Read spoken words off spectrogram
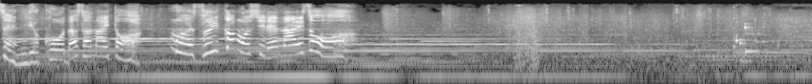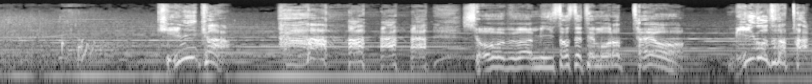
全力を出さないとまずいかもしれないぞ。君か。勝負は見させてもらったよ。見事だった。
